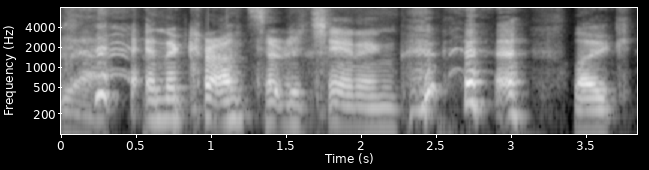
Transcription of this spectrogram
Yeah. and the crowd started chanting, like,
